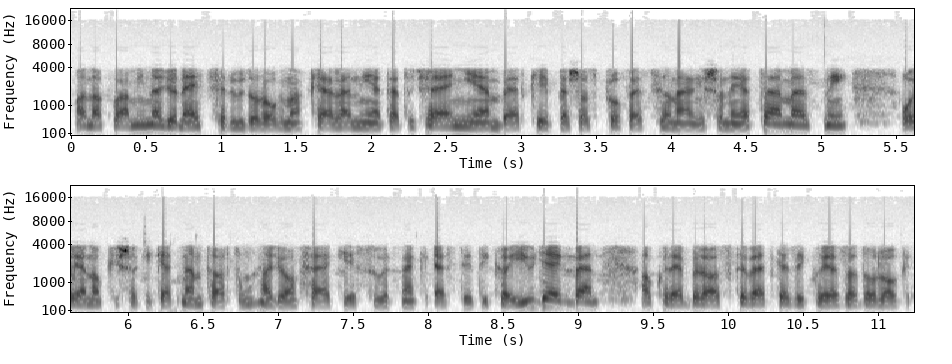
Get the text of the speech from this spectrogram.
annak valami nagyon egyszerű dolognak kell lennie, tehát hogyha ennyi ember képes az professzionálisan értelmezni, olyanok is, akiket nem tartunk nagyon felkészültnek esztétikai ügyekben, akkor ebből az következik, hogy ez a dolog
